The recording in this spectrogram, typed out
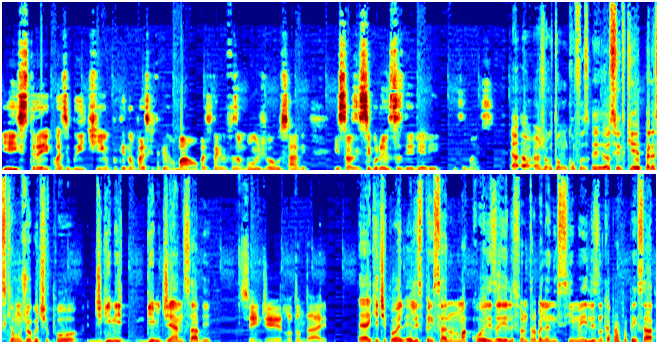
E é estranho, e quase bonitinho, porque não parece que ele tá querendo roubar a alma, parece que ele tá querendo fazer um bom jogo, sabe? E são as inseguranças dele ali e tudo mais. É, é- é um jogo tão confuso. Eu sinto que parece que é um jogo tipo de game, game jam, sabe? Sim, de Ludundari. É que, tipo, el- eles pensaram numa coisa e eles foram trabalhando em cima e eles nunca param pra pensar.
